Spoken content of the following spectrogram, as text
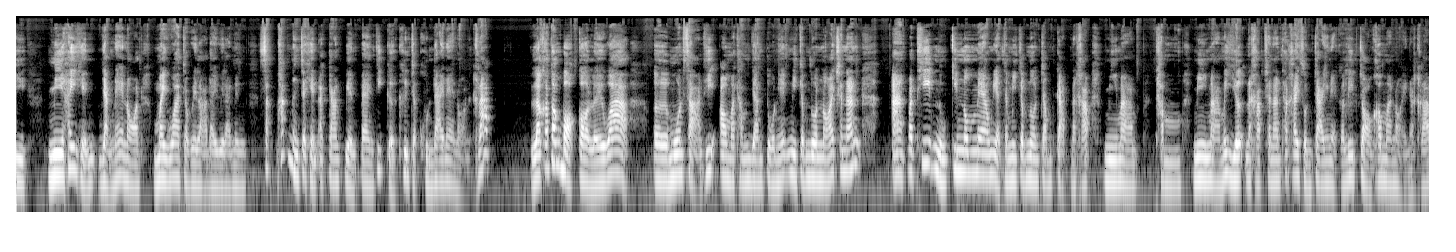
ดี มีให้เห็นอย่างแน่นอน ไม่ว่าจะเวลาใดเวลาหนึ่งสักพักหนึ่งจะเห็นอาการเปลี่ยนแปลงที่เกิดขึ้นจากคุณได้แน่นอนครับ แล้วก็ต้องบอกก่อนเลยว่าเออมวลสารที่เอามาทำยันตัวนี้มีจำนวนน้อยฉะนั้นอ่างประทีปหนูกินนมแมวเนี่ยจะมีจำนวนจำกัดนะครับ มีมาทำมีมาไม่เยอะนะครับ ฉะนั้นถ้าใครสนใจเนี่ยก็รีบจองเข้ามาหน่อยนะครับ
